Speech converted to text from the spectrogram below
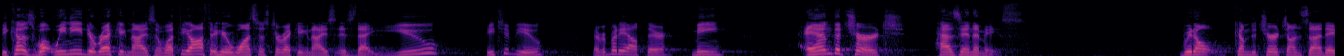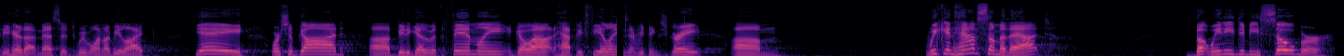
Because what we need to recognize, and what the author here wants us to recognize, is that you, each of you, everybody out there, me, and the church has enemies. We don't come to church on Sunday to hear that message. We want to be like, yay, worship God, uh, be together with the family, and go out, happy feelings, everything's great. Um, we can have some of that, but we need to be sober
